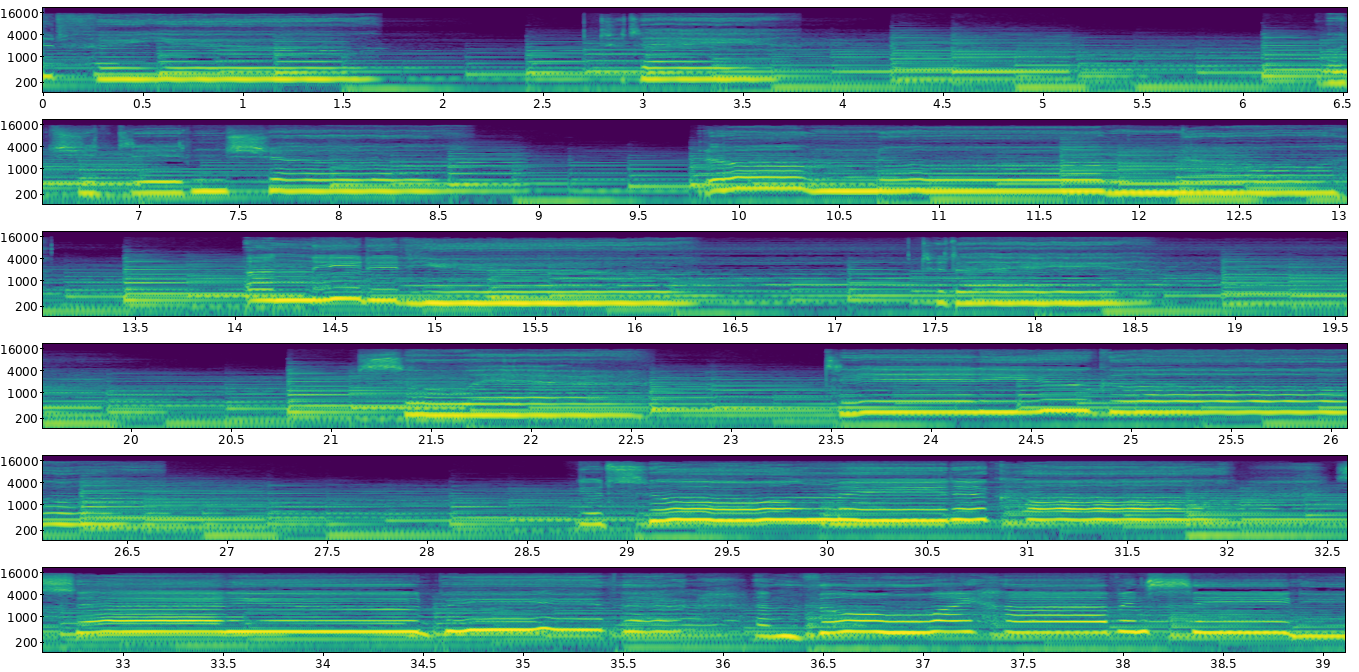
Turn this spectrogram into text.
waited for you today, but you didn't show. No, no, no. I needed you today. So where did you go? You're too Though I haven't seen you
